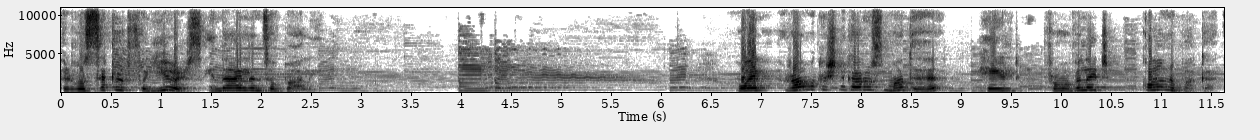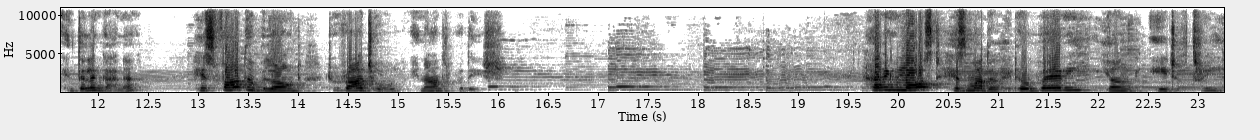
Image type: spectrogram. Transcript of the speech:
that was settled for years in the islands of Bali. While Ramakrishna Garu's mother hailed from a village Kolanupaka in Telangana, his father belonged to Rajol in Andhra Pradesh. Having lost his mother at a very young age of three,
